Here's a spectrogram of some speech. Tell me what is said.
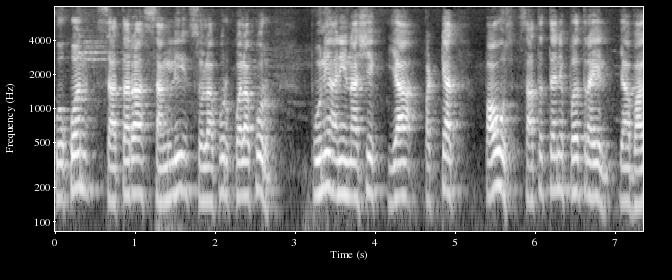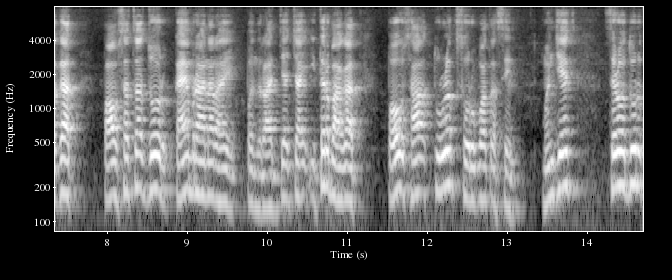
कोकण सातारा सांगली सोलापूर कोल्हापूर पुणे आणि नाशिक या पट्ट्यात पाऊस सातत्याने पडत राहील. या भागात पावसाचा जोर कायम राहणार आहे पण राज्याच्या इतर भागात पाऊस हा तुरळक स्वरूपात असेल. म्हणजेच सर्वदूर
